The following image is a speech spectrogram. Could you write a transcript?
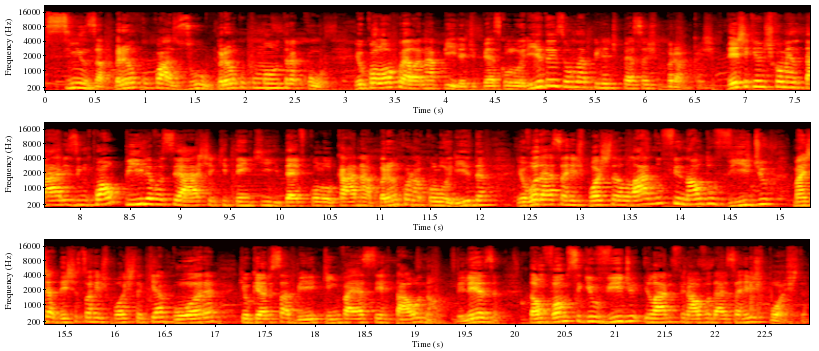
cinza, branco com azul, branco com uma outra cor. Eu coloco ela na pilha de peças coloridas ou na pilha de peças brancas? Deixa aqui nos comentários em qual pilha você acha que tem que deve colocar, na branca ou na colorida. Eu vou dar essa resposta lá no final do vídeo, mas já deixa sua resposta aqui agora, que eu quero saber quem vai acertar ou não, beleza? Então vamos seguir o vídeo e lá no final eu vou dar essa resposta.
